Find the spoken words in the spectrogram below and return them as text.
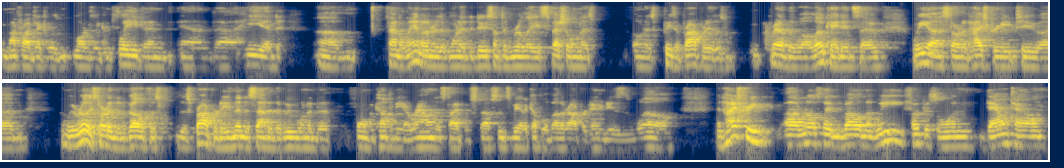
my project was largely complete, and and uh, he had um, found a landowner that wanted to do something really special on his on his piece of property that was incredibly well located. So we uh, started High Street to um, we really started to develop this this property, and then decided that we wanted to form a company around this type of stuff since we had a couple of other opportunities as well. In High Street uh, real estate and development, we focus on downtown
